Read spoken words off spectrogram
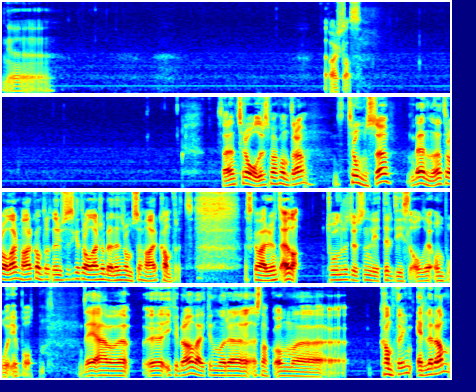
Eh, det hadde vært stas. Så er det en tråler som har kontra. Tromsø. Brennende tråleren har kontret. Den russiske tråleren som brenner i Tromsø, har kantret. Det skal være rundt au, da. 200 000 liter dieselolje om bord i båten. Det er uh, ikke bra, verken når det er snakk om uh, kantring eller brann.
